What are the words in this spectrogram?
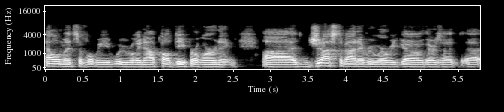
elements of what we, we really now call deeper learning. Uh, just about everywhere we go, there's a, a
